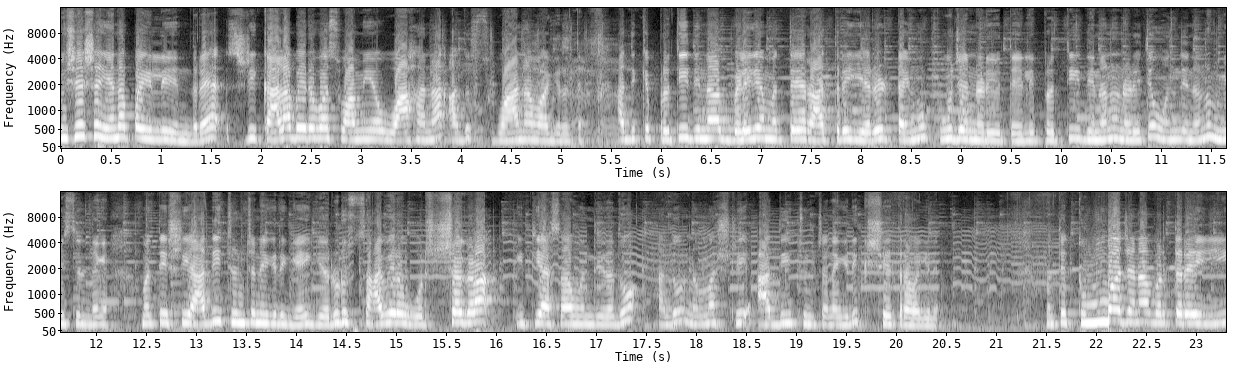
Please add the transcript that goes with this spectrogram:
ವಿಶೇಷ ಏನಪ್ಪ ಇಲ್ಲಿ ಅಂದ್ರೆ ಶ್ರೀ ಕಾಲಭೈರವ ಸ್ವಾಮಿಯ ವಾಹನ ಅದು ಸ್ವಾನವಾಗಿರುತ್ತೆ. ಅದಕ್ಕೆ ಪ್ರತಿದಿನ ಬೆಳಿಗ್ಗೆ ಮತ್ತೆ ರಾತ್ರಿ ಎರಡು ಟೈಮು ಪೂಜೆ ನಡೆಯುತ್ತೆ. ಇಲ್ಲಿ ಪ್ರತಿ ದಿನನೂ ನಡೆಯುತ್ತೆ, ಒಂದಿನನೂ ಮಿಸ್ ಇಲ್ದಂಗೆ. ಮತ್ತೆ ಶ್ರೀ ಆದಿ ಚುಂಚನಗಿರಿಗೆ ಎರಡು ಸಾವಿರ ವರ್ಷಗಳ ಇತಿಹಾಸ ಹೊಂದಿರೋದು ಅದು ನಮ್ಮ ಶ್ರೀ ಆದಿ ಚುಂಚನಗಿರಿ ಕ್ಷೇತ್ರವಾಗಿದೆ. ಮತ್ತೆ ತುಂಬಾ ಜನ ಬರ್ತಾರೆ. ಈ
